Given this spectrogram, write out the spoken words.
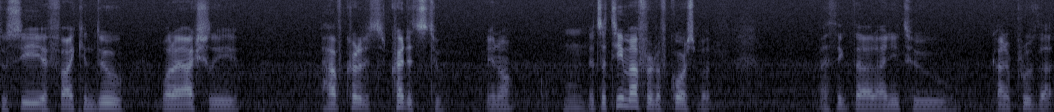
to see if I can do what I actually have credits credits to. You know, Mm. it's a team effort, of course, but I think that I need to kind of prove that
